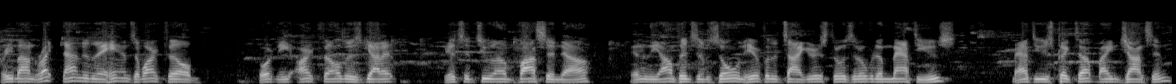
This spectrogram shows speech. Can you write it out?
Rebound right down into the hands of Arkfeld. Courtney Arkfeld has got it. Gets it to uh, Vossen now. Into the offensive zone here for the Tigers. Throws it over to Matthews. Matthews picked up by Johnson.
